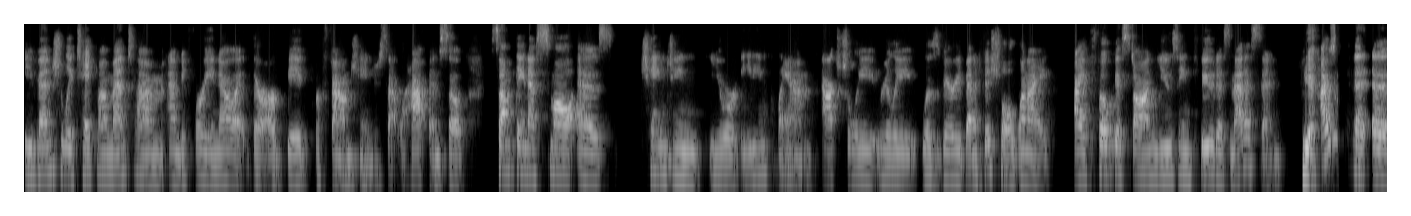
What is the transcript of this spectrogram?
eventually take momentum and before you know it there are big profound changes that will happen. So something as small as changing your eating plan actually really was very beneficial when i i focused on using food as medicine. Yeah i was in a,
